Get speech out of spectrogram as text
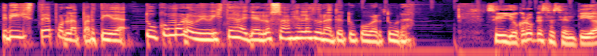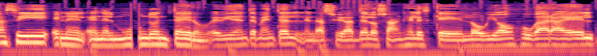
triste por la partida. ¿Tú cómo lo viviste allá en Los Ángeles durante tu cobertura? Sí, yo creo que se sentía así en el, en el mundo entero. Evidentemente en la ciudad de Los Ángeles que lo vio jugar a él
